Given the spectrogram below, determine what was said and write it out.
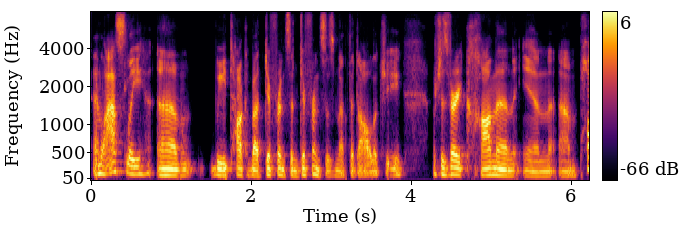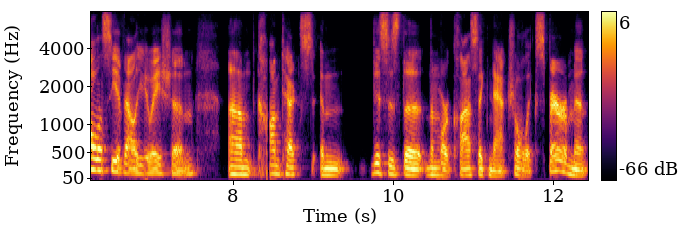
And lastly, um, we talk about difference and differences methodology, which is very common in um, policy evaluation um, context. And this is the, the more classic natural experiment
